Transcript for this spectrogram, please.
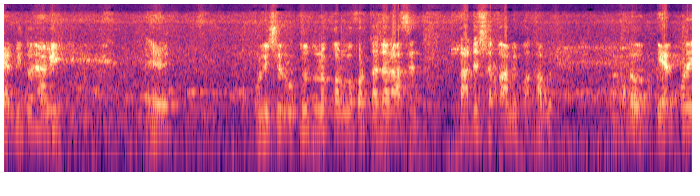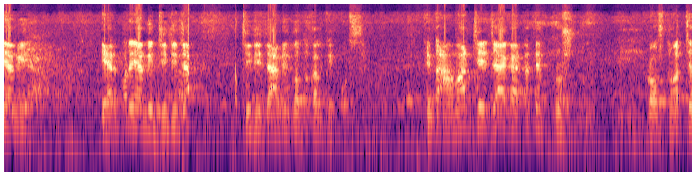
এর ভিতরে আমি পুলিশের ঊর্ধ্বতন কর্মকর্তা যারা আছেন, তাদের সাথে আমি কথা বলি। তো এরপরে আমি এরপরে আমি জিডিটা জিডিটা আমি গতকালকে করছি। কিন্তু আমার যে জায়গাটাতে প্রশ্ন প্রশ্ন হচ্ছে,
